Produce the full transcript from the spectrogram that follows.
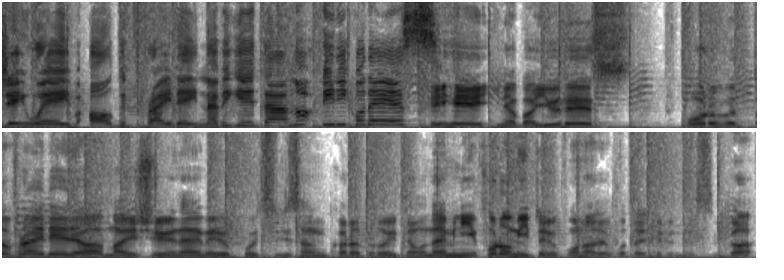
J-Wave All Good Friday ナビゲーターの LiLiCo です。ヘイヘイ稲葉友です All Good Friday では毎週悩める子羊さんから届いたお悩みに Follow Me というコーナーで答えてるんですが、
